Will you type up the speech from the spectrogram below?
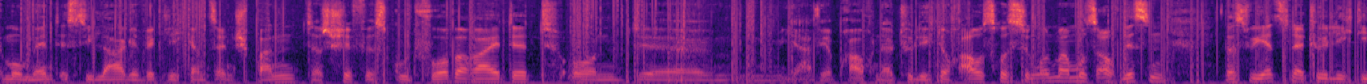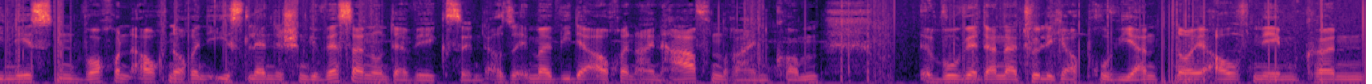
im Moment ist die Lage wirklich ganz entspannt. Das Schiff ist gut vorbereitet und äh, ja, wir brauchen natürlich noch Ausrüstung und man muss auch wissen, dass wir jetzt natürlich die nächsten Wochen auch noch in isländischen Gewässern unterwegs sind. Also immer wieder auch in einen Hafen reinkommen wo wir dann natürlich auch Proviant neu aufnehmen können.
